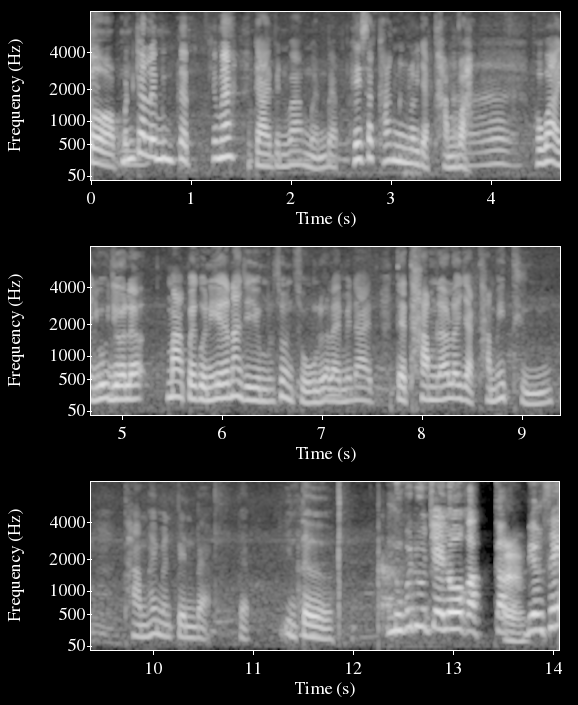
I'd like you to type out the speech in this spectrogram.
กรอบ มันก็เลยมีแบบใช่ไหมกลายเป็นว่าเหมือนแบบเฮ้ยสักครั้งหนึ่งเราอยากทำว่ะอ่าเพราะว่าอายุเยอะแล้วมากไปกว่านี้ก็น่าจะอยู่บนส่วนสูงหรืออะไรไม่ได้ แต่ทำแล้วเราอยากทำให้ถึงทำให้มันเป็นแบบแบบอินเตอร์หนูไปดูเจโรกับกับเออเบียงเซ่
